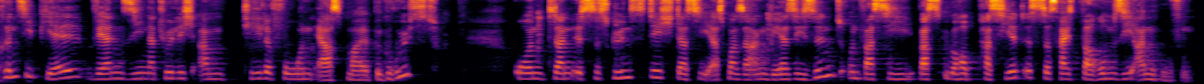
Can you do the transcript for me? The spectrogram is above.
Prinzipiell werden sie natürlich am Telefon erstmal begrüßt. Und dann ist es günstig, dass sie erstmal sagen, wer sie sind und was sie, was überhaupt passiert ist. Das heißt, warum sie anrufen.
